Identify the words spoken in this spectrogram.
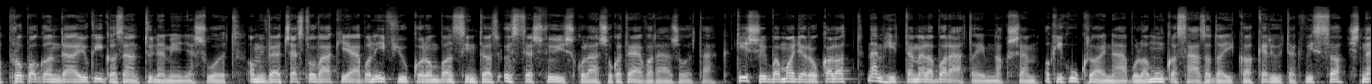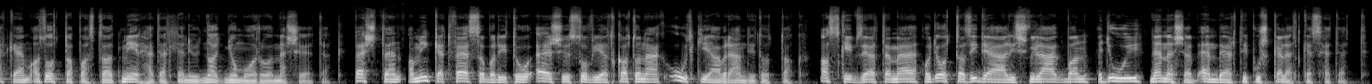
A propagandájuk igazán tüneményes volt, amivel Csehszlovákiában ifjú koromban szinte az összes főiskolásokat elvarázsolták. Később a magyarok alatt nem hittem el a barátaimnak sem, akik Ukrajnából a munkaszázadaikkal kerültek vissza, és nekem az ott tapasztalt mérhetetlenül nagy nyomorról meséltek. Pesten a minket felszabadító első szovjet katonák úgy kiábrándítottak. Azt képzeltem el, hogy ott az ideális világban egy új, nemesebb embertípus keletkezhetett.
